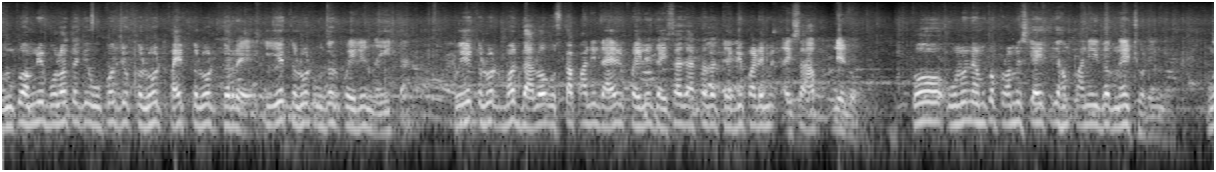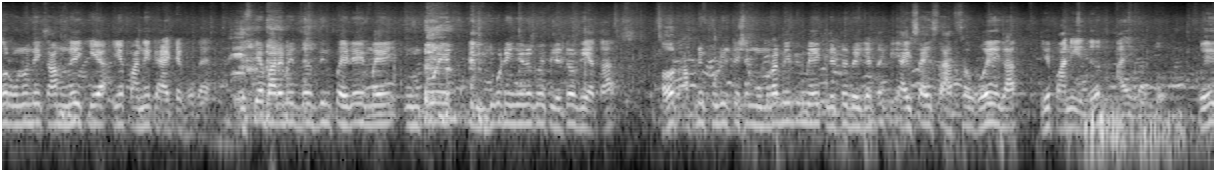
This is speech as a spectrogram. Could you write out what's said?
उनको हमने बोला था कि ऊपर जो कलोट पाइप कलोट कर रहे हैं कि ये कलोट उधर पहले नहीं था। तो एक लोट मत डालो, उसका पानी डायरेक्ट पहले जैसा जाता था चड्डीपाड़े में ऐसा आप ले लो। तो उन्होंने हमको प्रॉमिस किया कि हम पानी इधर नहीं छोड़ेंगे। मगर उन्होंने काम नहीं किया, ये पानी का अटैक हो गया। उसके बारे में दस दिन पहले मैं उनको एक एग्जीक्यूटिव इंजीनियर को एक लेटर दिया था और अपने पुलिस स्टेशन मुमरा में भी मैं एक लेटर भेजा था कि ऐसा ऐसा हादसा होएगा, ये पानी इधर आएगा तो। तो ये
